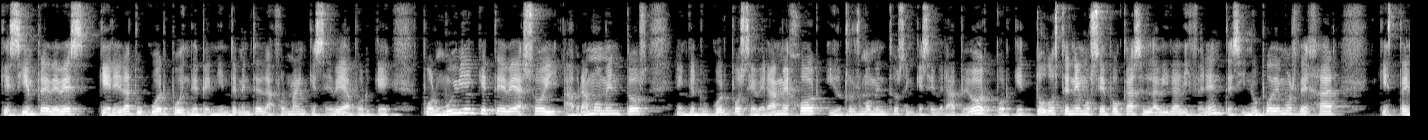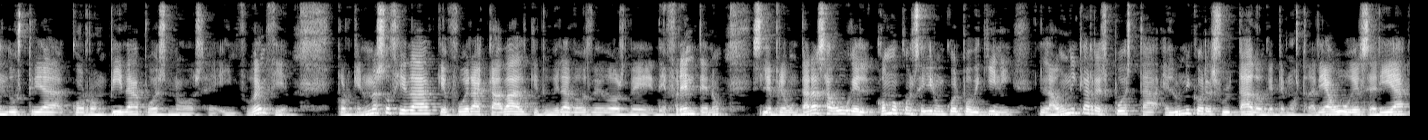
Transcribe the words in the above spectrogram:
que siempre debes querer a tu cuerpo independientemente de la forma en que se vea, porque por muy bien que te veas hoy, habrá momentos en que tu cuerpo se verá mejor y otros momentos en que se verá peor, porque todos tenemos épocas en la vida diferentes y no podemos dejar que esta industria corrompida pues nos eh, influencie. Porque en una sociedad que fuera cabal, que tuviera dos dedos de, de frente, ¿no? Si le preguntaras a Google cómo conseguir un cuerpo bikini, la única respuesta, el único resultado que te mostraría Google sería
